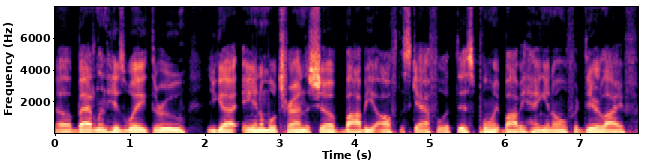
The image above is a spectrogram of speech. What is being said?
uh, battling his way through. You got Animal trying to shove Bobby off the scaffold. At this point, Bobby hanging on for dear life.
